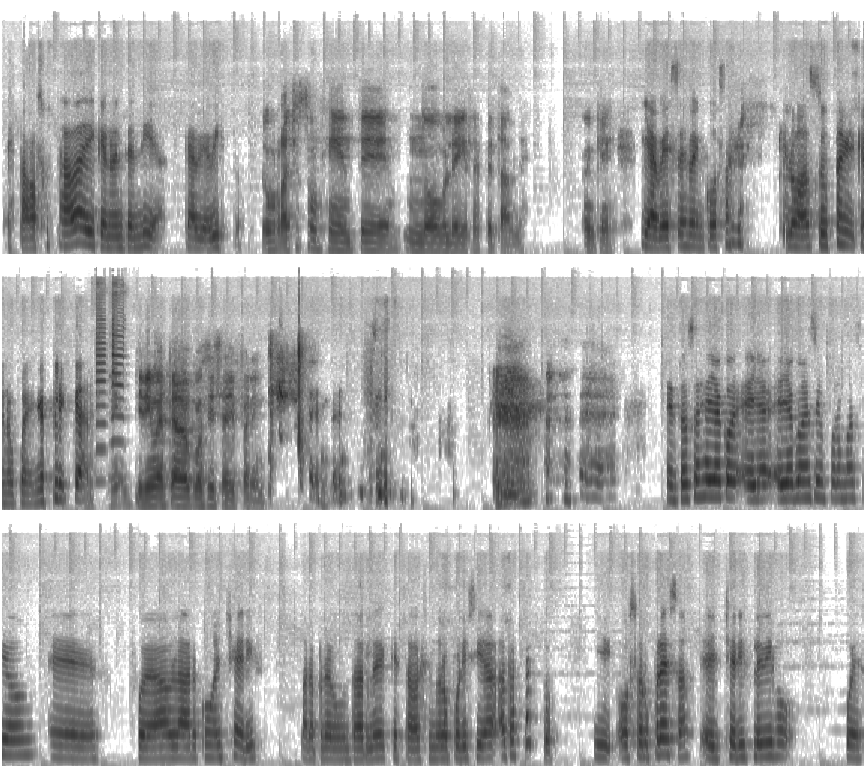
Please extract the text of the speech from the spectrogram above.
estaba asustada y que no entendía que había visto. Los borrachos son gente noble y respetable. Okay. Y a veces ven cosas que los asustan y que no pueden explicar. Tienen un estado de conciencia diferente. Entonces ella, ella, ella con esa información eh, fue a hablar con el sheriff para preguntarle qué estaba haciendo la policía al respecto. Y, oh sorpresa, el sheriff le dijo, pues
